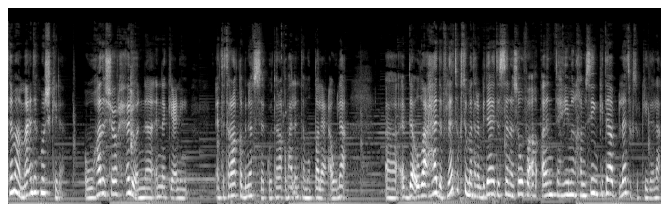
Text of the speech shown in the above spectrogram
تمام ما عندك مشكلة. وهذا الشعور حلو إن إنك يعني أنت تراقب نفسك وتراقب هل أنت مطلع أو لا. آه، ابدأ وضع هدف. لا تكتب مثلا بداية السنة سوف أنتهي من خمسين كتاب. لا تكتب كذا لا.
